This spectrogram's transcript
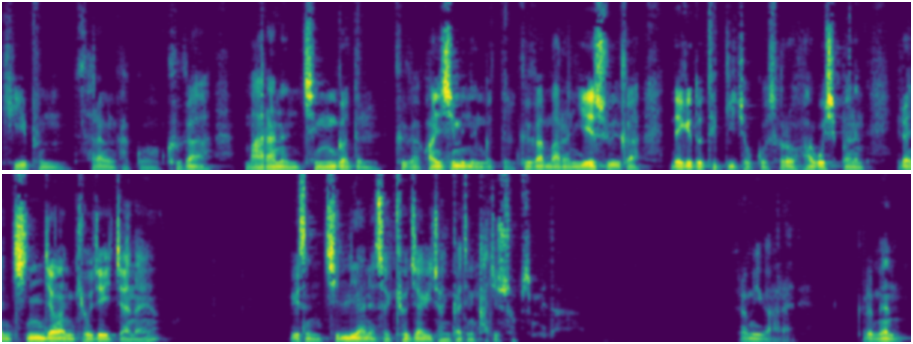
깊은 사랑을 갖고 그가 말하는 증거들, 그가 관심 있는 것들, 그가 말하는 예수가 내게도 듣기 좋고 서로 하고 싶어하는 이런 진정한 교제 있잖아요. 이것은 진리 안에서 교제하기 전까지는 가질 수 없습니다. 그럼 이거 알아야 돼요. 그러면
